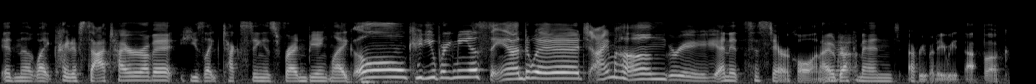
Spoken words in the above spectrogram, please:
in the like kind of satire of it he's like texting his friend being like oh could you bring me a sandwich i'm hungry and it's hysterical and i would yeah. recommend everybody read that book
